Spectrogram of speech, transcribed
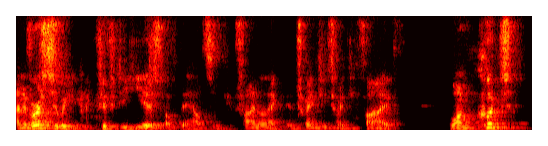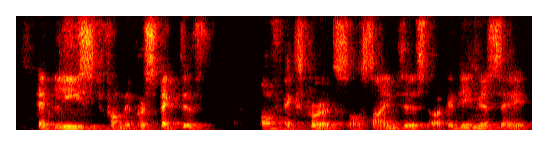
anniversary, 50 years of the Helsinki Final Act in 2025, one could, at least from a perspective of experts or scientists or academia say,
